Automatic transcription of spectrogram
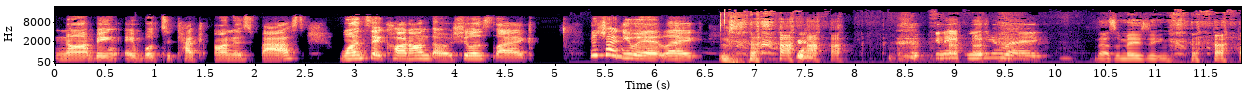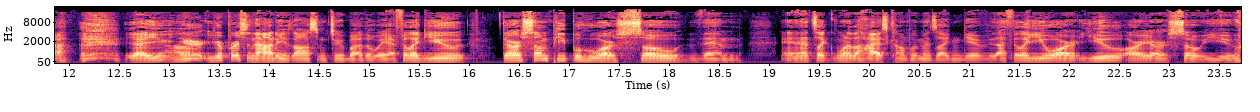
not being able to catch on as fast. Once it caught on though, she was like, "Bitch, I knew it." Like, you know what I mean? Like that's amazing. yeah, you your your personality is awesome too. By the way, I feel like you. There are some people who are so them, and that's like one of the highest compliments I can give. I feel like you are you are you are so you,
